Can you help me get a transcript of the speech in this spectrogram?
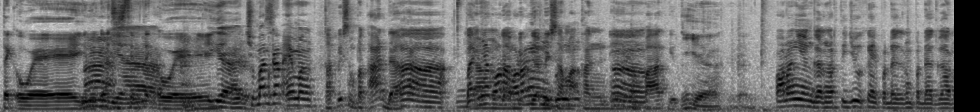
take away gitu Nah, kan sistem Iya. take away iya cuman kan emang tapi sempat ada kan banyak yang orang-orang nggak yang bisa belum- makan di ah. tempat gitu iya kan. orang yang nggak ngerti juga kayak pedagang-pedagang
